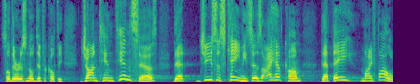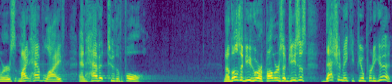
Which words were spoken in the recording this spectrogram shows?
so there is no difficulty. John 10 10 says that Jesus came, he says, I have come that they, my followers, might have life and have it to the full. Now, those of you who are followers of Jesus, that should make you feel pretty good.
